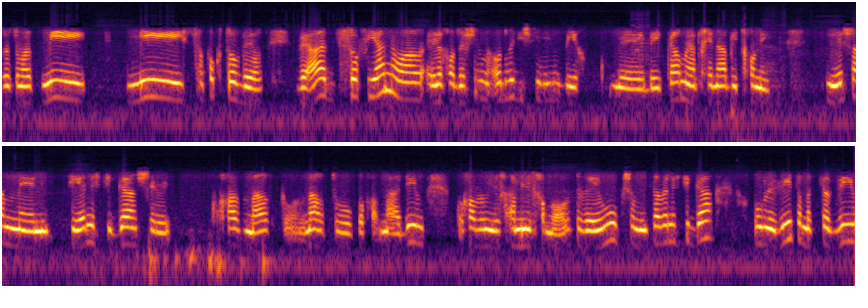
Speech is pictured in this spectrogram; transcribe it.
זאת אומרת, מ- מסוף אוקטובר ועד סוף ינואר, אלה חודשים מאוד רגישים, ב- בעיקר מהבחינה הביטחונית. יש שם, אה, תהיה נסיגה של כוכב מרק, או מרט הוא כוכב מאדים, כוכב המלח- המלחמות, והוא, כשהוא נמצא בנסיגה, הוא מביא את המצבים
